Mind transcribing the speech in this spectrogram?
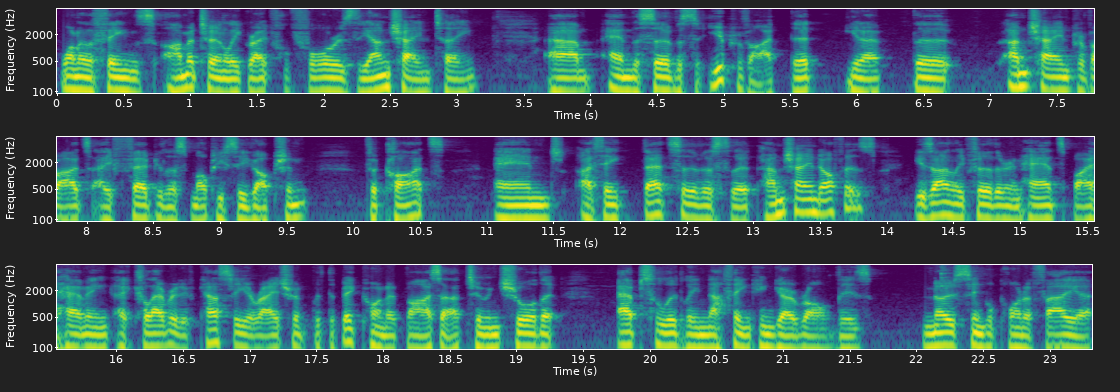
one of the things I'm eternally grateful for is the Unchained team um, and the service that you provide. That you know the Unchained provides a fabulous multi-sig option for clients, and I think that service that Unchained offers is only further enhanced by having a collaborative custody arrangement with the Bitcoin Adviser to ensure that absolutely nothing can go wrong. There's no single point of failure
